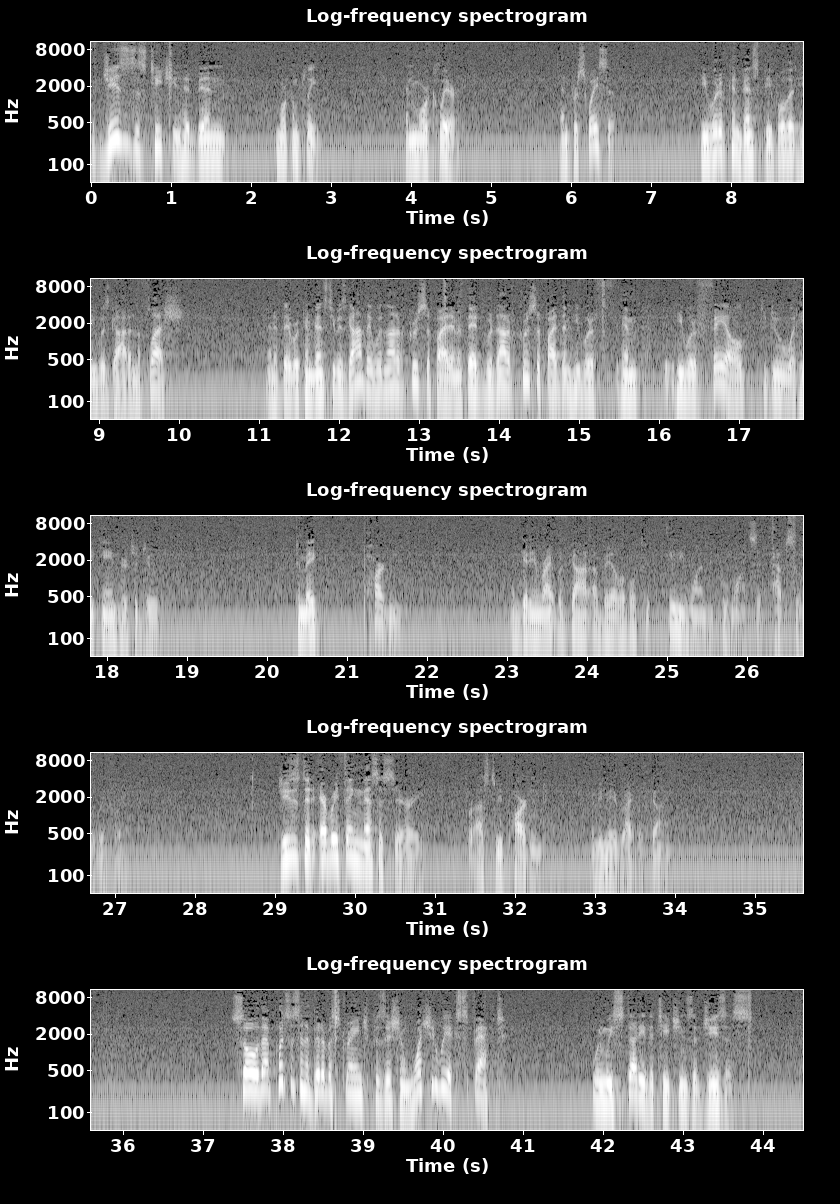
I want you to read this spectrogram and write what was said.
If Jesus' teaching had been more complete and more clear and persuasive, he would have convinced people that he was God in the flesh. And if they were convinced he was God, they would not have crucified him. If they would not have crucified them, he would have, him, he would have failed to do what he came here to do to make pardon and getting right with God available to anyone who wants it, absolutely free. Jesus did everything necessary for us to be pardoned and be made right with God. So that puts us in a bit of a strange position. What should we expect when we study the teachings of Jesus?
